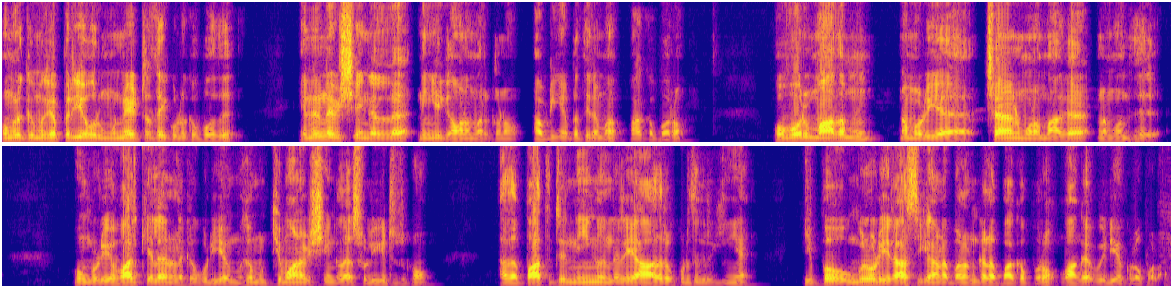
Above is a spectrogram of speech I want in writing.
உங்களுக்கு மிகப்பெரிய ஒரு முன்னேற்றத்தை கொடுக்க போகுது? என்னென்ன விஷயங்களில் நீங்கள் கவனமாக இருக்கணும் அப்படிங்கிறத பற்றி நம்ம பார்க்க போகிறோம் ஒவ்வொரு மாதமும் நம்மளுடைய சேனல் மூலமாக நம்ம வந்து உங்களுடைய வாழ்க்கையில் நடக்கக்கூடிய மிக முக்கியமான விஷயங்களை சொல்லிக்கிட்டு இருக்கோம். அதை பார்த்துட்டு நீங்களும் நிறைய ஆதரவு கொடுத்துக்கிருக்கீங்க. இப்போ உங்களுடைய ராசிக்கான பலன்களை பார்க்க போகிறோம் வாங்க வீடியோக்குள்ளே போகலாம்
